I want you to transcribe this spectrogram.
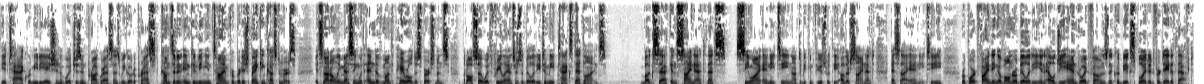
The attack, remediation of which is in progress as we go to press, comes at an inconvenient time for British banking customers. It's not only messing with end of month payroll disbursements, but also with freelancers' ability to meet tax deadlines. BugSec and Cynet, that's C-Y-N-E-T, not to be confused with the other Cynet, S-I-N-E-T, report finding a vulnerability in LG Android phones that could be exploited for data theft.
